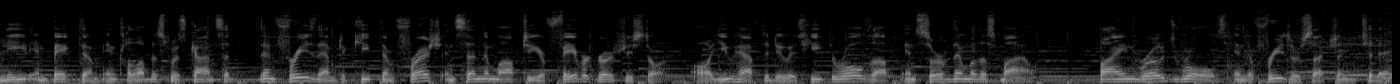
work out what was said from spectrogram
knead, and bake them in Columbus, Wisconsin, then freeze them to keep them fresh and send them off to your favorite grocery store. All you have to do is heat the rolls up and serve them with a smile. Find Rhodes rolls in the freezer section today.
